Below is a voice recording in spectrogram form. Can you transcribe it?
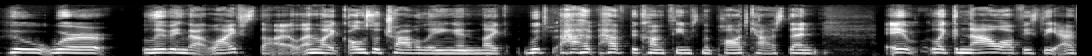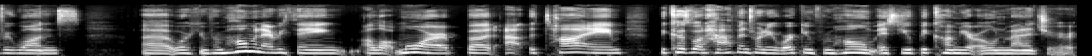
who were living that lifestyle and like also traveling and like would have, have become themes in the podcast then it like now obviously everyone's uh, working from home and everything a lot more. But at the time, because what happens when you're working from home is you become your own manager.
